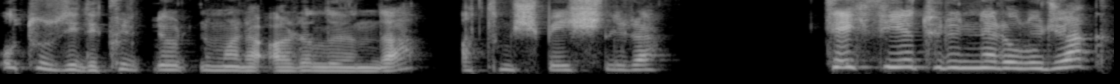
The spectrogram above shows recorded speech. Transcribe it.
37-44 numara aralığında 65 lira. Tek fiyat ürünler olacak.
